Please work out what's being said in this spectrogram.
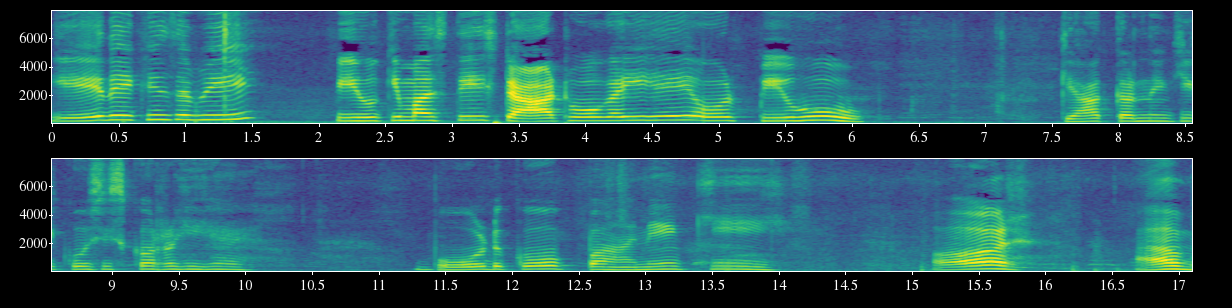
ये देखें सभी। पीहू की मस्ती स्टार्ट हो गई है और पीहू क्या करने की कोशिश कर रही है? बोर्ड को पाने की। और अब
